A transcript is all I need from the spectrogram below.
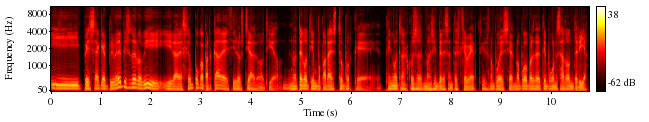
Y pese a que el primer episodio lo vi y la dejé un poco aparcada, de decir, hostia, no, tío, no tengo tiempo para esto porque tengo otras cosas más interesantes que ver. Tío, no puede ser, no puedo perder tiempo con esa tontería.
